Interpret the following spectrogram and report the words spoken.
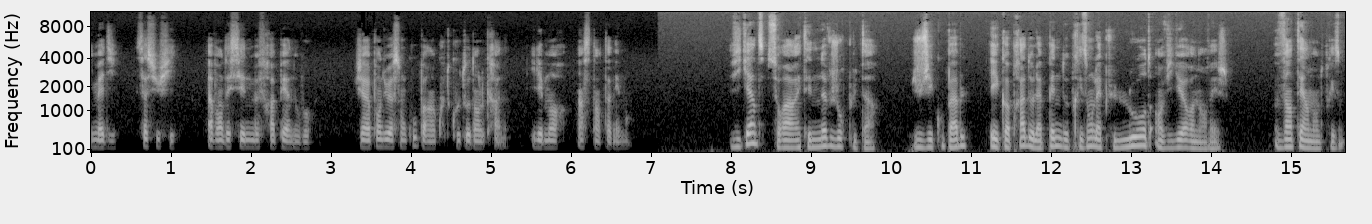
Il m'a dit Ça suffit, avant d'essayer de me frapper à nouveau. J'ai répondu à son coup par un coup de couteau dans le crâne. Il est mort instantanément. Vikernes sera arrêté neuf jours plus tard, jugé coupable, et écopera de la peine de prison la plus lourde en vigueur en Norvège. 21 ans de prison.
